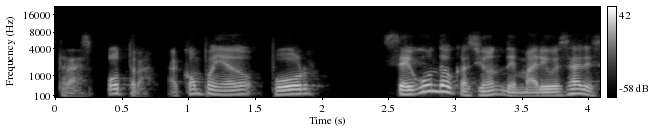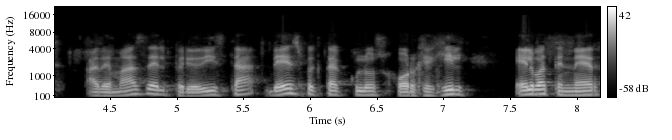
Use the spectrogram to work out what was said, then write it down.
tras otra, acompañado por segunda ocasión de Mario Besares, además del periodista de espectáculos Jorge Gil. Él va a tener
